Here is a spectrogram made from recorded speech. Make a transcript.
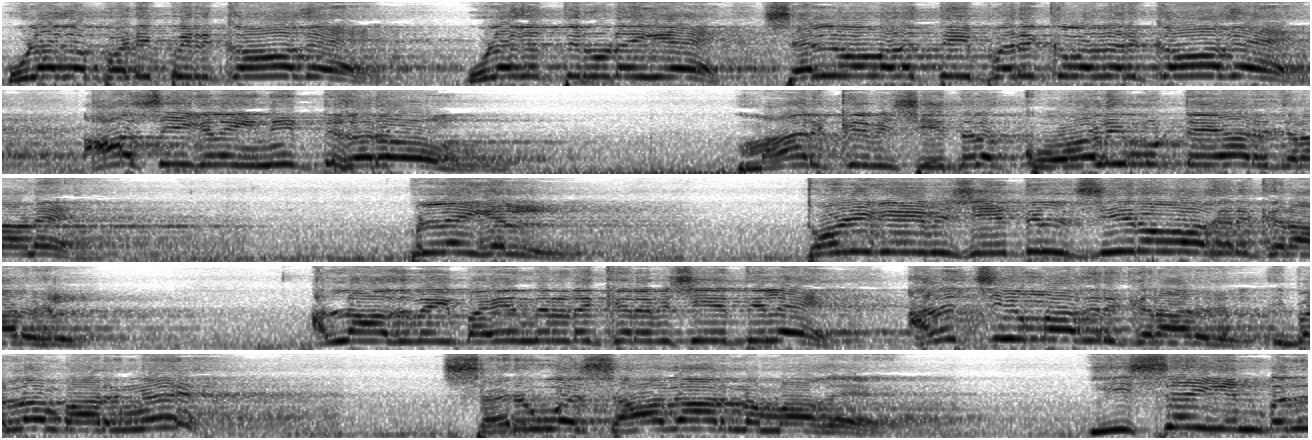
உலக படிப்பிற்காக உலகத்தினுடைய செல்வ வளத்தை பெருக்குவதற்காக ஆசைகளை நீட்டுகிறோம். மார்க்க விஷயத்துல கோழி முட்டையா இருக்கிறானே. பிள்ளைகள் தொழுகை விஷயத்தில் ஜீரோவாக இருக்கிறார்கள். அல்லாஹுவை பயந்து நடக்கிற விஷயத்திலே அலட்சியமாக இருக்கிறார்கள். இப்பெல்லாம் பாருங்க. சர்வ சாதாரணமாக இசை என்பது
